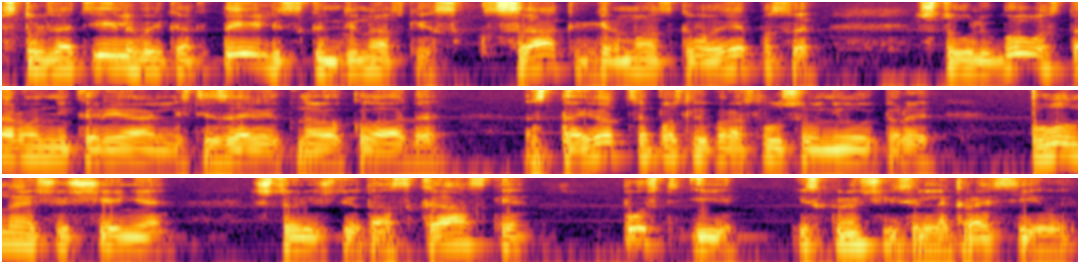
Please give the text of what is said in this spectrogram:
столь затейливый коктейль из скандинавских саг и германского эпоса, что у любого сторонника реальности заветного клада остается после прослушивания оперы полное ощущение, что речь идет о сказке, пусть и исключительно красивой.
